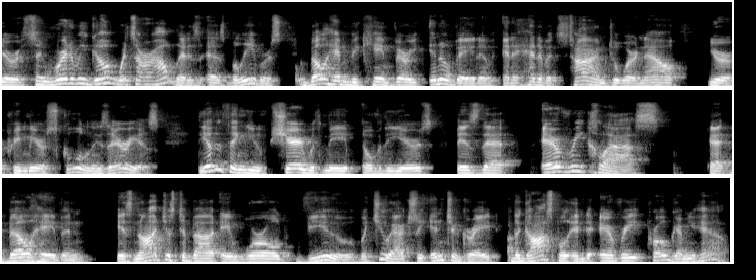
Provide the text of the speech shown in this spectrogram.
they were saying, where do we go? What's our outlet as, as believers? Belhaven became very innovative and ahead of its time to where now you're a premier school in these areas. The other thing you've shared with me over the years is that every class at Belhaven is not just about a world view, but you actually integrate the gospel into every program you have.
